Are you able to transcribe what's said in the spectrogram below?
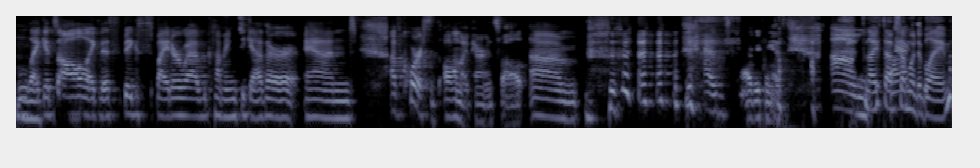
Mm. Like it's all like this big spider web coming together. And of course, it's all my parents' fault. Um, as everything is. Um, it's nice to have someone to blame.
